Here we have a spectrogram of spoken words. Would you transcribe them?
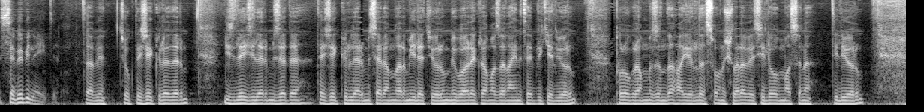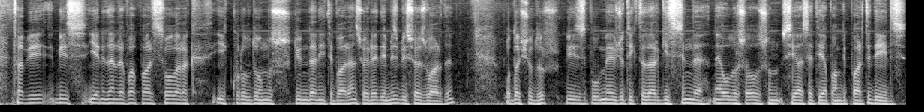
sebebi neydi? Tabii. Çok teşekkür ederim. İzleyicilerimize de teşekkürlerimi, selamlarımı iletiyorum. Mübarek Ramazan ayını tebrik ediyorum. Programımızın da hayırlı sonuçlara vesile olmasını diliyorum. Tabii biz Yeniden Refah Partisi olarak ilk kurulduğumuz günden itibaren söylediğimiz bir söz vardı. O da şudur. Biz bu mevcut iktidar gitsin de ne olursa olsun siyaseti yapan bir parti değiliz.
